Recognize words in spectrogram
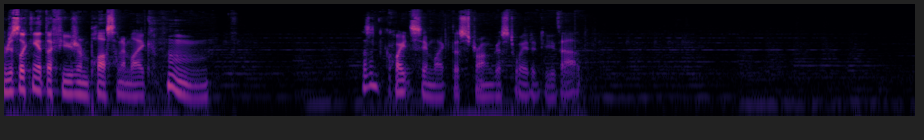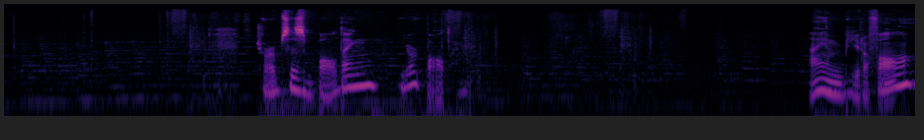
I'm just looking at the Fusion Plus and I'm like, hmm. Doesn't quite seem like the strongest way to do that. Jorbs is balding? You're balding. I am beautiful.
